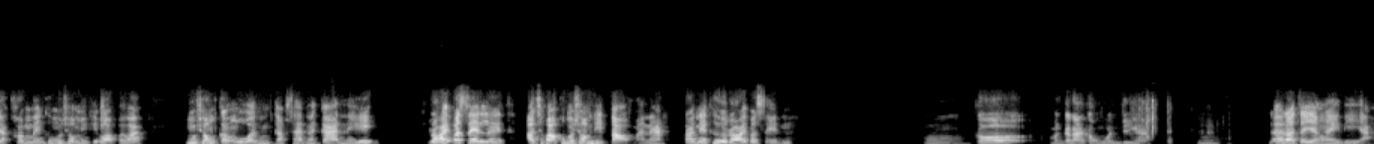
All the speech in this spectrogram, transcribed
จากคอมเมนต์คุณผู้ชมอย่างที่บอกไปว่าคุณผู้ชมกังวลกับสถานการณ์นี้ร้อยเปอร์เซ็นเลย เอาเฉพาะคุณผู้ชมที่ตอบมานะ ตอนนี้คือร้อยเปอร์เซ็นอืมก็ มันก็น่ากังวลจริงอะอืมแล้วเราจะยังไงดีอะ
